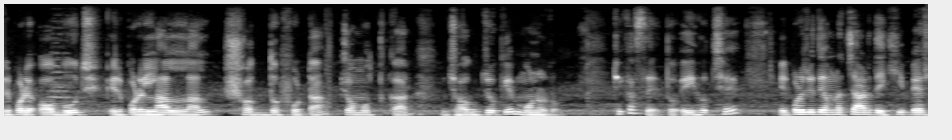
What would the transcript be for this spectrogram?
এরপরে অবুজ, এরপরে লাল লাল, সদ্য ফোটা, চমৎকার, ঝকঝকে, মনোরম। ঠিক আছে? তো এই হচ্ছে। এরপরে যদি আমরা চার দেখি ব্যাস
